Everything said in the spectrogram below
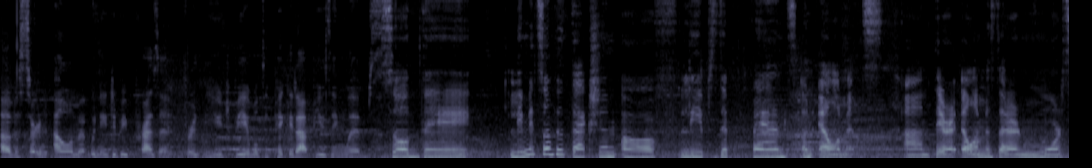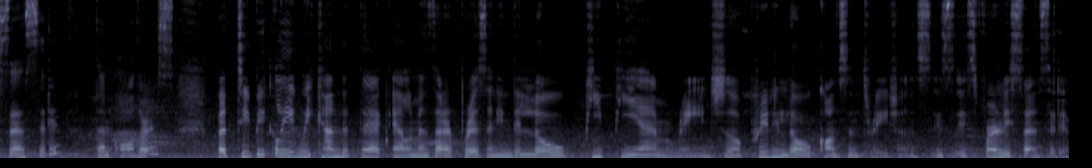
of a certain element would need to be present for you to be able to pick it up using LIBS? So, the limits of detection of LIBS depends on elements. Um, there are elements that are more sensitive than others, but typically we can detect elements that are present in the low ppm range, so pretty low concentrations. It's, it's fairly sensitive.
